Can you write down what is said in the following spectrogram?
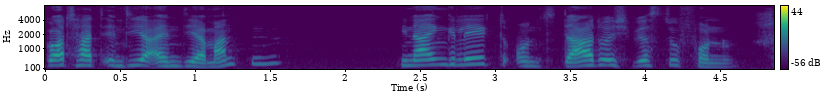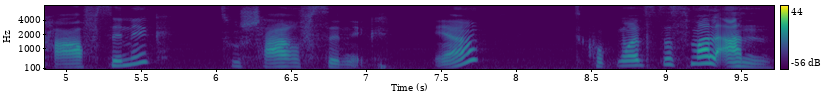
Gott hat in dir einen Diamanten hineingelegt und dadurch wirst du von scharfsinnig zu scharfsinnig, ja. Jetzt gucken wir uns das mal an.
